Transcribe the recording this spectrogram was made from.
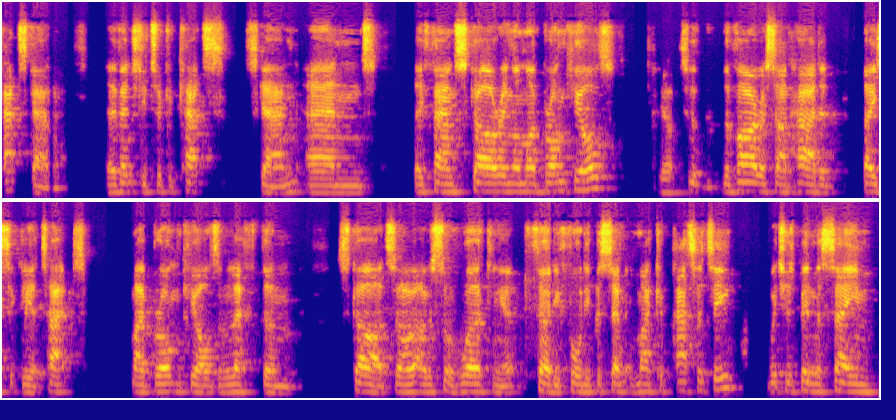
CAT scan. They eventually took a CAT scan and they found scarring on my bronchioles. Yep. So the virus I'd had had basically attacked my bronchioles and left them scarred. So I was sort of working at 30, 40% of my capacity, which has been the same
